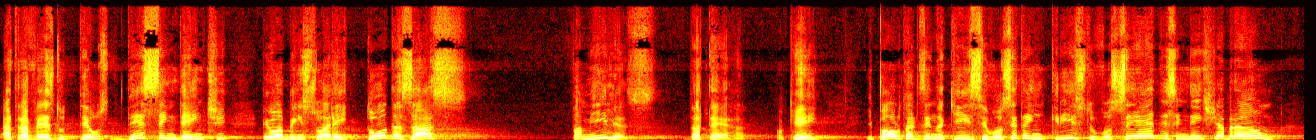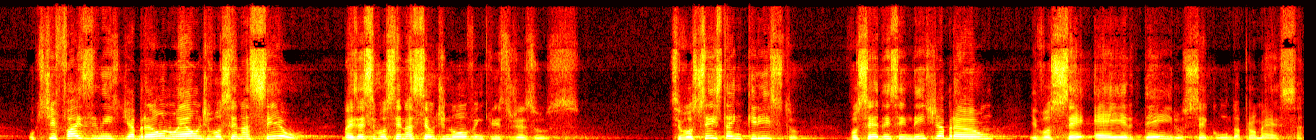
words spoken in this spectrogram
através do teu descendente, eu abençoarei todas as famílias da terra. Ok? E Paulo está dizendo aqui: se você está em Cristo, você é descendente de Abraão. O que te faz descendente de Abraão não é onde você nasceu, mas é se você nasceu de novo em Cristo Jesus. Se você está em Cristo, você é descendente de Abraão e você é herdeiro segundo a promessa.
